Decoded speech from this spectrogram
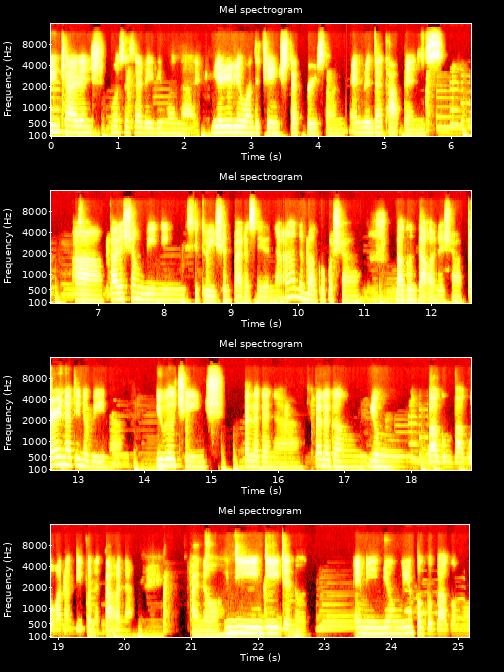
yung challenge mo sa sarili mo na you really want to change that person. And when that happens, ah para siyang winning situation para sa'yo na, ah, nabago ko siya, bagong tao na siya. Pero not in a way na you will change talaga na, talagang yung bagong-bago ka ng tipo ng tao na, ano, hindi, hindi ganun. I mean, yung, yung pagbabago mo,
